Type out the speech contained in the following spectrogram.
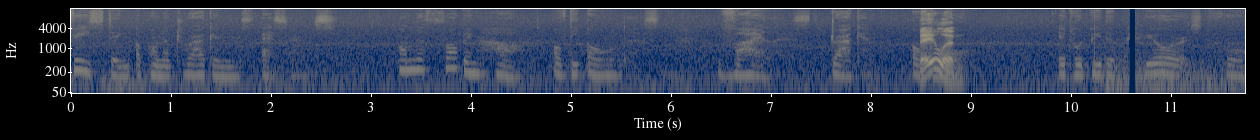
Feasting upon a dragon's essence. On the throbbing heart of the oldest, vilest dragon of Balin. It would be the purest form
